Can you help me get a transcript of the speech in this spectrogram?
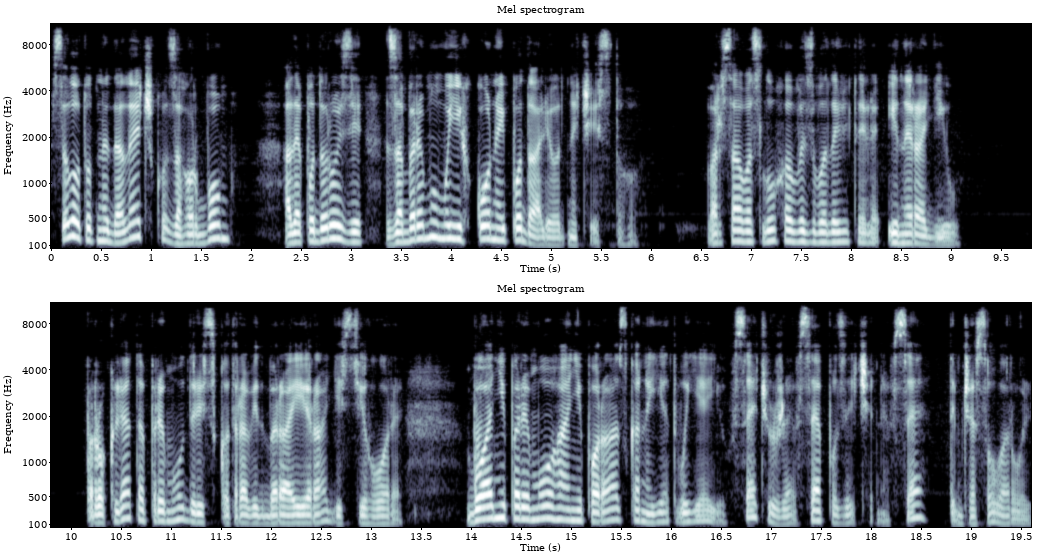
Село тут недалечко, за горбом, але по дорозі заберемо моїх коней подалі од нечистого. Варсава слухав визволителя і не радів. Проклята премудрість, котра відбирає і радість і горе, бо ані перемога, ані поразка не є твоєю. Все чуже, все позичене, все тимчасова роль.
